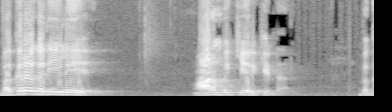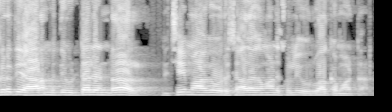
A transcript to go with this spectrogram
வக்ரகதியிலே ஆரம்பிக்க இருக்கின்றார். வக்ரத்தை ஆரம்பித்து விட்டால் என்றால் நிச்சயமாக ஒரு சாதகமான சொல்லி உருவாக்க மாட்டார்.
